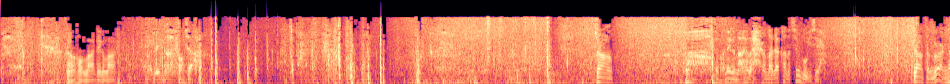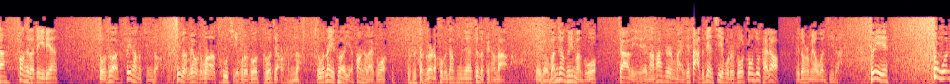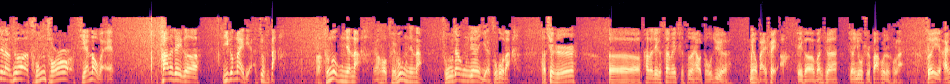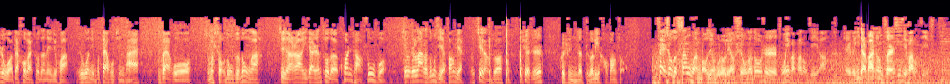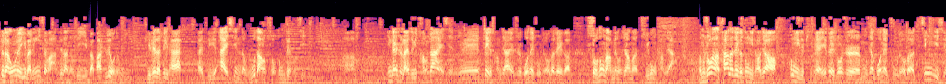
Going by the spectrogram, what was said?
然后拉这个拉手，把这个放下。这样啊，再把那个拿下来，让大家看得清楚一些。这样整个你看放下的这一边，左侧是非常的平整，基本没有什么凸起或者说隔角什么的。如果内侧也放下来说，就是整个的后备箱空间真的非常大了。这个完全可以满足家里哪怕是买一些大的电器或者说装修材料也都是没有问题的。所以纵观这辆车从头体验到尾。它的这个一个卖点就是大啊，乘坐空间大，然后腿部空间大，储物箱空间也足够大啊，确实，呃，它的这个三维尺寸还有轴距没有白费啊，这个完全将优势发挥了出来。所以还是我在后排说的那句话：如果你不在乎品牌，不在乎什么手动自动啊，就想让一家人坐的宽敞舒服，平时拉个东西也方便，那这辆车确实会是你的得力好帮手。在售的三款宝骏五六零使用的都是同一款发动机啊，这个1.8升自然吸气发动机，最大功率101千瓦，最大扭矩186牛米，匹配的是一台来自于爱信的五档手动变速器啊，应该是来自于唐山爱信，因为这个厂家也是国内主流的这个手动挡变速箱的提供厂家。怎么说呢？它的这个动力调教、动力的匹配，也可以说是目前国内主流的经济型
